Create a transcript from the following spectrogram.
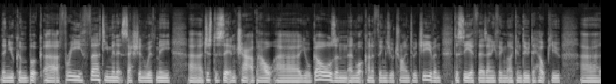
then you can book a free 30 minute session with me uh, just to sit and chat about uh, your goals and, and what kind of things you're trying to achieve and to see if there's anything that I can do to help you uh,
